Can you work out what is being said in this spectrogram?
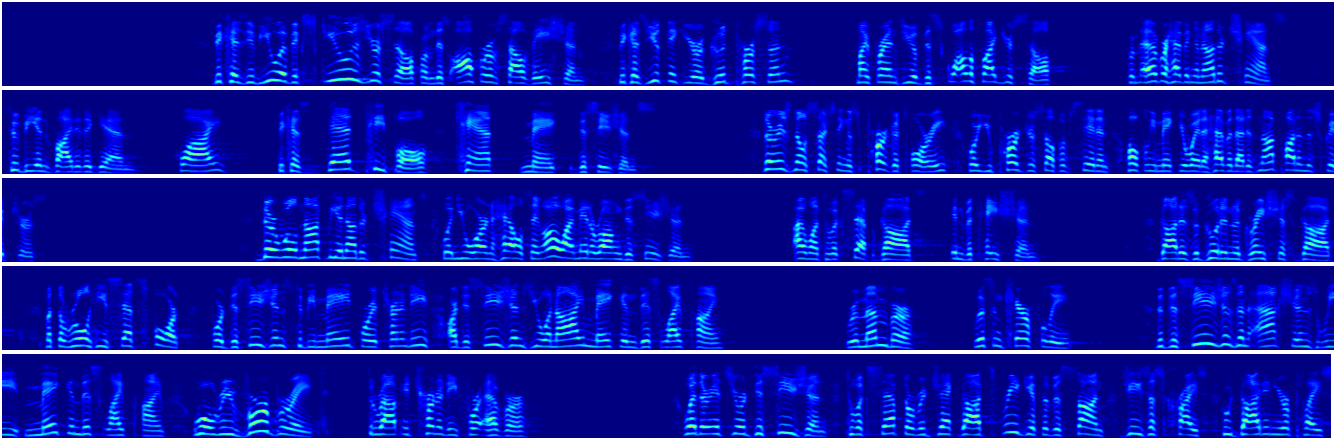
Because if you have excused yourself from this offer of salvation because you think you're a good person, my friends, you have disqualified yourself from ever having another chance to be invited again. Why? Because dead people can't make decisions. There is no such thing as purgatory where you purge yourself of sin and hopefully make your way to heaven. That is not taught in the scriptures. There will not be another chance when you are in hell saying, Oh, I made a wrong decision. I want to accept God's invitation. God is a good and a gracious God. But the rule he sets forth for decisions to be made for eternity are decisions you and I make in this lifetime. Remember, listen carefully. The decisions and actions we make in this lifetime will reverberate throughout eternity forever. Whether it's your decision to accept or reject God's free gift of His Son, Jesus Christ, who died in your place,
